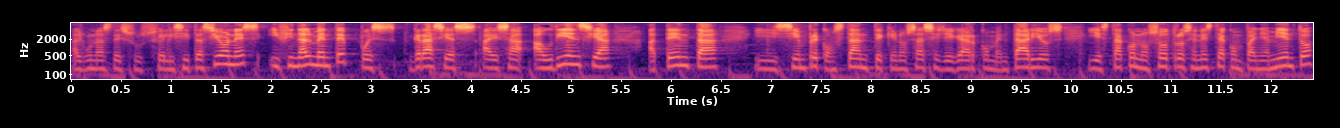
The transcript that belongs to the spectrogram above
algunas de sus felicitaciones. Y finalmente pues gracias a esa audiencia atenta y siempre constante que nos hace llegar comentarios y está con nosotros en este acompañamiento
